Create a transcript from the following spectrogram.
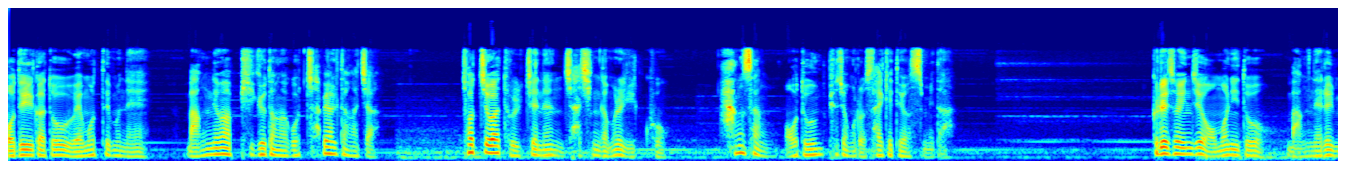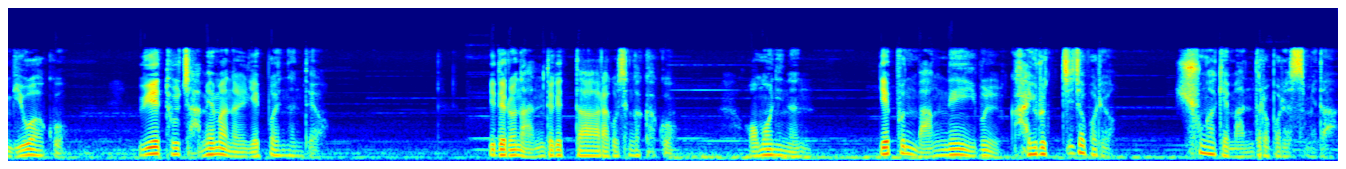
어딜 가도 외모 때문에 막내와 비교당하고 차별당하자 첫째와 둘째는 자신감을 잃고 항상 어두운 표정으로 살게 되었습니다. 그래서인지 어머니도 막내를 미워하고 위에 두 자매만을 예뻐했는데요. 이대로는 안 되겠다라고 생각하고 어머니는 예쁜 막내의 입을 가위로 찢어버려 흉하게 만들어버렸습니다.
